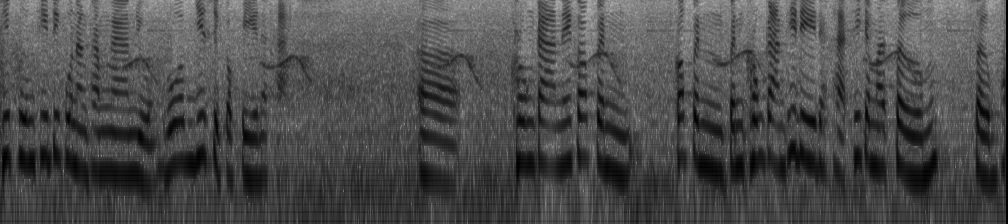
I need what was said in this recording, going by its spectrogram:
ที่พื้นที่ที่คุณนางทำงานอยู่ร่วม 20 กว่าปีนะคะโครงการนี้ก็เป็นก็เป็นเป็นโครงการที่ดีนะคะที่จะมาเสริมเสริมพ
